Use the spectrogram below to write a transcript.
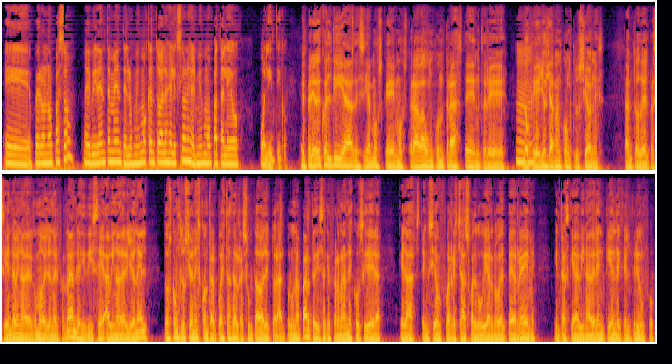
eh, pero no pasó. Evidentemente, lo mismo que en todas las elecciones, el mismo pataleo político. El periódico El Día decíamos que mostraba un contraste entre lo que ellos llaman conclusiones, tanto del presidente Abinader como de Leonel Fernández, y dice Abinader y Leonel, dos conclusiones contrapuestas del resultado electoral. Por una parte, dice que Fernández considera que la abstención fue rechazo al gobierno del PRM, mientras que Abinader entiende que el triunfo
